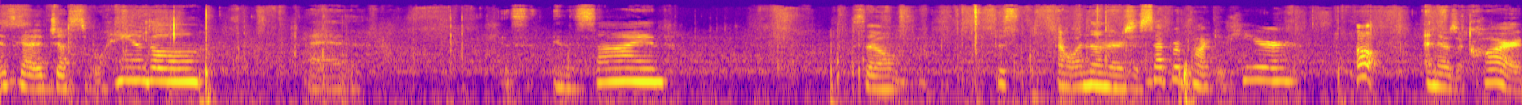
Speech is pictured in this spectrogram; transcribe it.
It's got adjustable handle and it's inside. So this, oh, and then there's a separate pocket here. Oh, and there's a card.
